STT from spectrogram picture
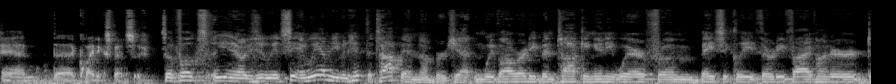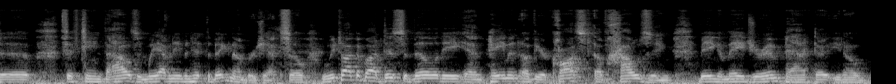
and uh, quite expensive. So, folks, you know, we've seen, and we haven't even hit the top end numbers yet, and we've already been talking anywhere from basically 3,500 to 15,000. We haven't even hit the big numbers yet. So, when we talk about disability and payment of your cost of housing being a major impact, uh, you know,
